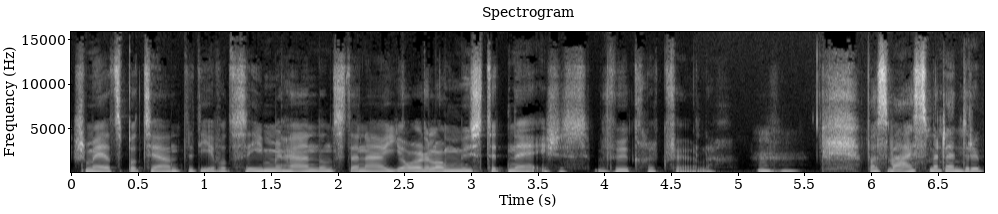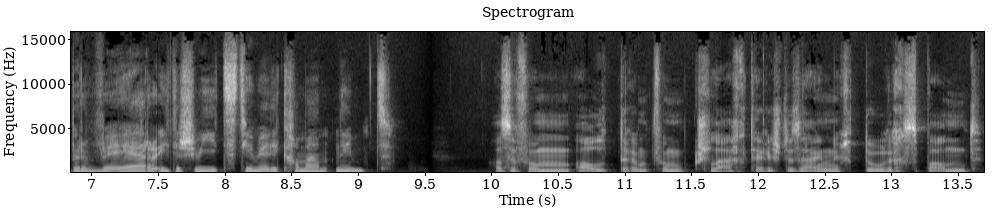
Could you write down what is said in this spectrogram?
Schmerzpatienten, die, die das immer haben und es dann auch jahrelang müssten nehmen, ist es wirklich gefährlich. Mhm. Was weiß man denn darüber, wer in der Schweiz die Medikamente nimmt? Also vom Alter und vom Geschlecht her ist das eigentlich durchs Band.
